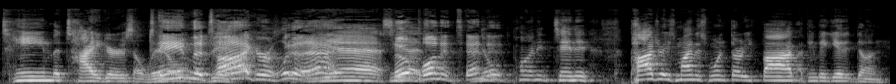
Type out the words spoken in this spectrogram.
tame the Tigers a little Tame the bit. Tigers. Look at that. Yes. No yes. pun intended. No pun intended. Padres minus 135. I think they get it done.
